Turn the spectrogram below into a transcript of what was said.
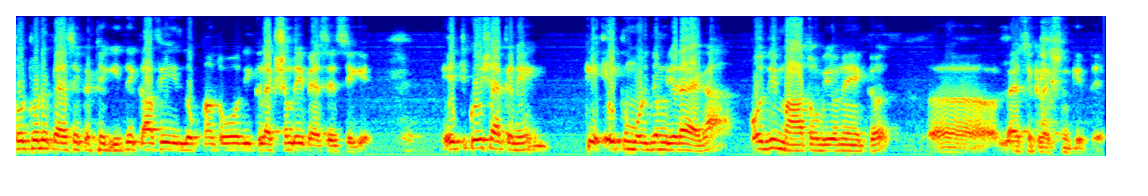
ਥੋੜੇ ਥੋੜੇ ਪੈਸੇ ਇਕੱਠੇ ਕੀਤੇ ਕਾਫੀ ਲੋਕਾਂ ਤੋਂ ਉਹਦੀ ਕਲੈਕਸ਼ਨ ਦੇ ਪੈਸੇ ਸੀਗੇ। ਇਹ 'ਚ ਕੋਈ ਸ਼ੱਕ ਨਹੀਂ ਕਿ ਇੱਕ ਮੁਲਜ਼ਮ ਜਿਹੜਾ ਹੈਗਾ ਉਹਦੀ ਮਾਂ ਤੋਂ ਵੀ ਉਹਨੇ ਇੱਕ ਪੈਸੇ ਕਲੈਕਸ਼ਨ ਕੀਤੇ।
